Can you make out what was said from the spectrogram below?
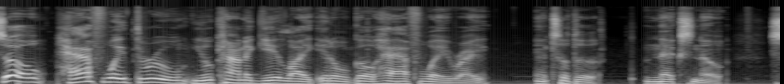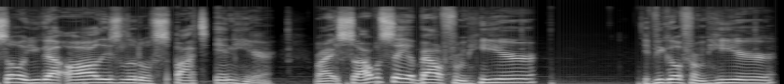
So halfway through, you'll kind of get like it'll go halfway right into the next note. So you got all these little spots in here, right? So I would say about from here, if you go from here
